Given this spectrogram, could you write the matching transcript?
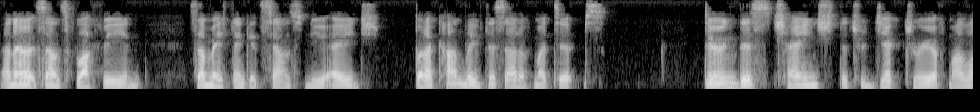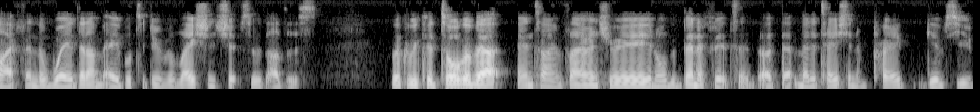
I know it sounds fluffy and some may think it sounds new age, but I can't leave this out of my tips. Doing this changed the trajectory of my life and the way that I'm able to do relationships with others. Look, we could talk about anti inflammatory and all the benefits that, uh, that meditation and prayer gives you,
